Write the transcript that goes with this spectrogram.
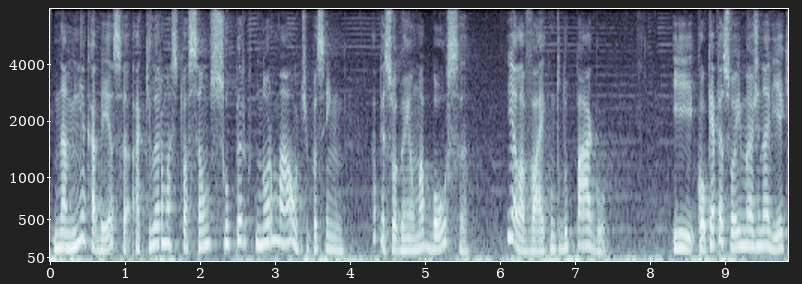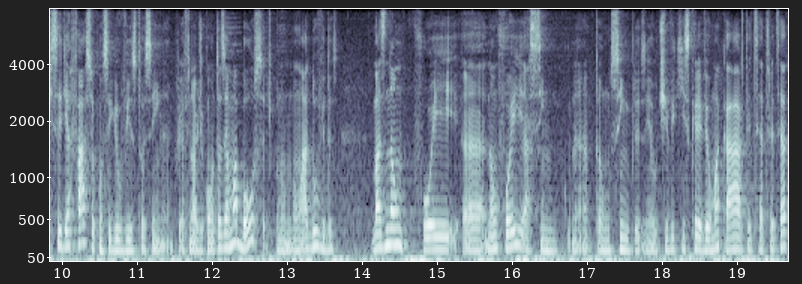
na minha cabeça aquilo era uma situação super normal. Tipo assim, a pessoa ganha uma bolsa e ela vai com tudo pago. E qualquer pessoa imaginaria que seria fácil conseguir o visto assim, né? Porque afinal de contas é uma bolsa, tipo, não, não há dúvidas. Mas não foi, uh, não foi assim, né, tão simples. Eu tive que escrever uma carta, etc, etc,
